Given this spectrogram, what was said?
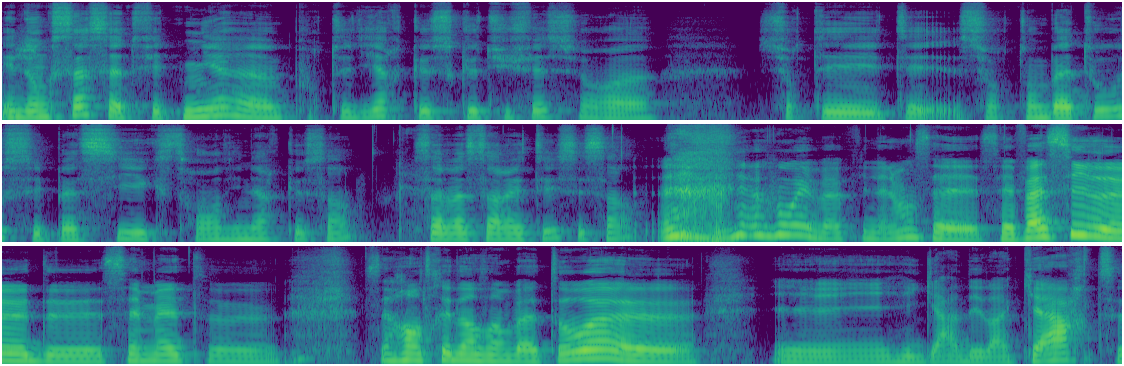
et donc ça, ça te fait tenir pour te dire que ce que tu fais sur, sur, tes, sur ton bateau, c'est pas si extraordinaire que ça? Ça va s'arrêter, c'est ça? Oui, bah finalement, c'est facile euh, de se mettre, euh, c'est rentrer dans un bateau euh, et, garder la carte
